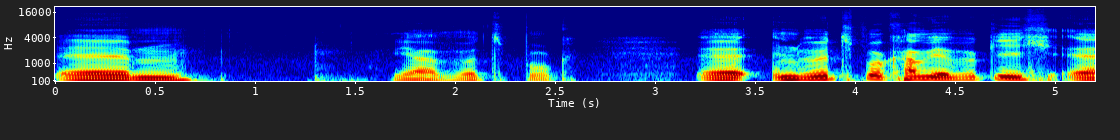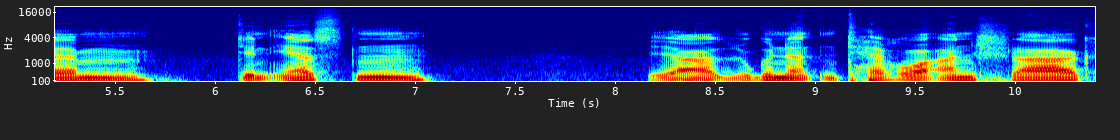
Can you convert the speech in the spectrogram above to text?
Ähm, ja, Würzburg. Äh, in Würzburg haben wir wirklich ähm, den ersten, ja, sogenannten Terroranschlag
